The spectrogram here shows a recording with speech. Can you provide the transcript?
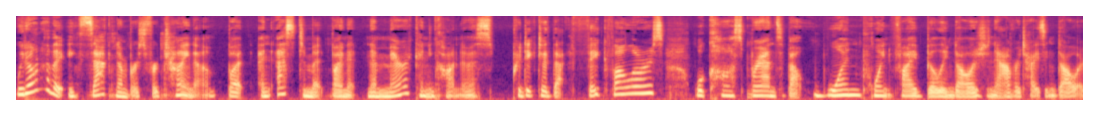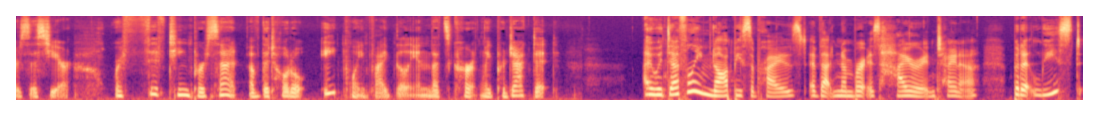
We don't know the exact numbers for China, but an estimate by an American economist predicted that fake followers will cost brands about $1.5 billion in advertising dollars this year, or 15% of the total 8.5 billion that's currently projected. I would definitely not be surprised if that number is higher in China, but at least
